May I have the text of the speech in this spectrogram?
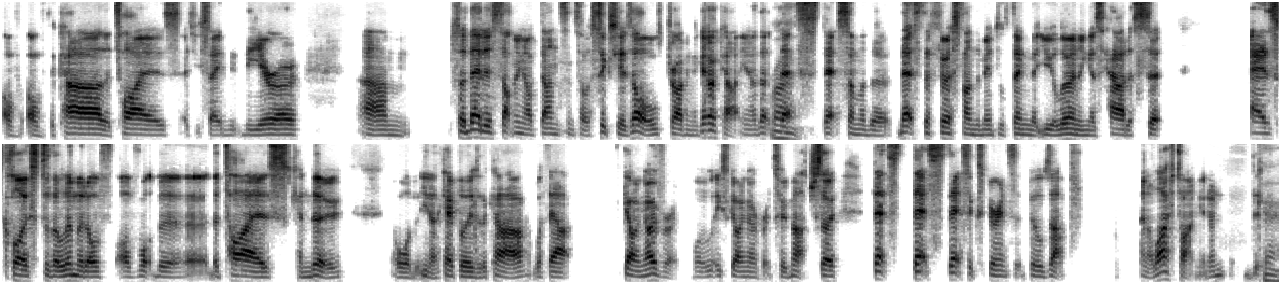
of, of the car, the tires, as you say, the, the aero. Um, so that is something I've done since I was six years old, driving a go kart. You know, that, right. that's that's some of the that's the first fundamental thing that you're learning is how to sit as close to the limit of of what the the tires can do, or you know, the capabilities of the car without going over it, or at least going over it too much. So that's that's that's experience that builds up in a lifetime. You know, okay.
